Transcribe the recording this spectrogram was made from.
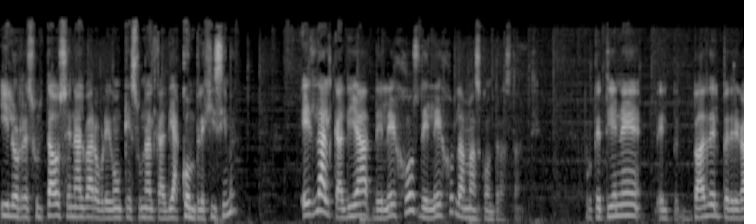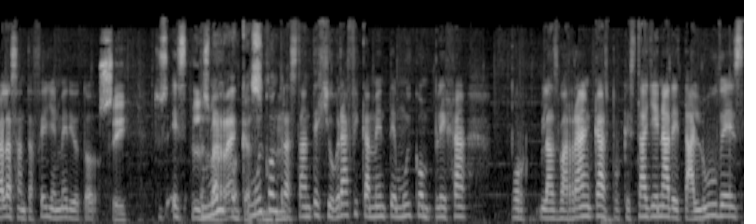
y los resultados en Álvaro Obregón, que es una alcaldía complejísima, es la alcaldía de lejos, de lejos la más contrastante. Porque tiene el va del Pedregal a Santa Fe y en medio todo. Sí. Entonces es Las muy, barrancas. muy contrastante, geográficamente muy compleja por las barrancas, porque está llena de taludes,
